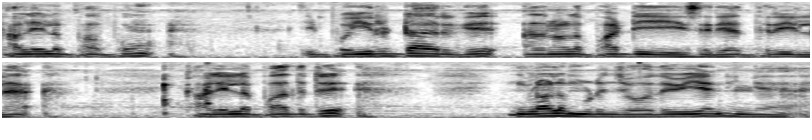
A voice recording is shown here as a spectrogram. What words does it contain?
காலையில் பார்ப்போம் இப்போ இருட்டாக இருக்குது அதனால் பாட்டி சரியாக தெரியல. காலையில் பார்த்துட்டு உங்களால் முடிஞ்ச உதவியை நீங்கள்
